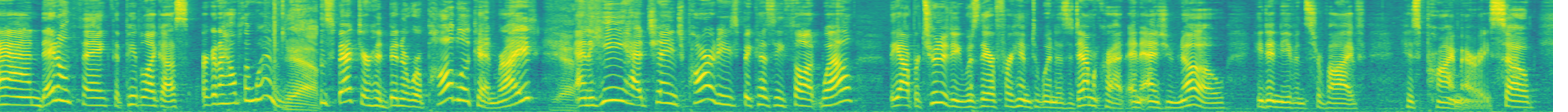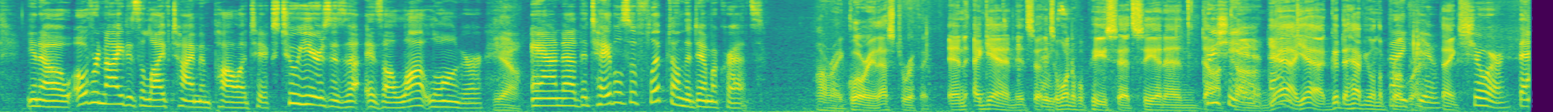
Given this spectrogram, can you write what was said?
And they don't think that people like us are going to help them win. Yeah. Specter had been a Republican, right? Yes. And he had changed parties because he thought, well, the opportunity was there for him to win as a Democrat. And as you know, he didn't even survive his primary. So, you know, overnight is a lifetime in politics. Two years is a, is a lot longer. Yeah. And uh, the tables have flipped on the Democrats. All right, Gloria, that's terrific. And again, it's a, it's a wonderful piece at CNN.com. Yeah, yeah. Good to have you on the program. Thank you. Thanks. Sure. Thanks.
